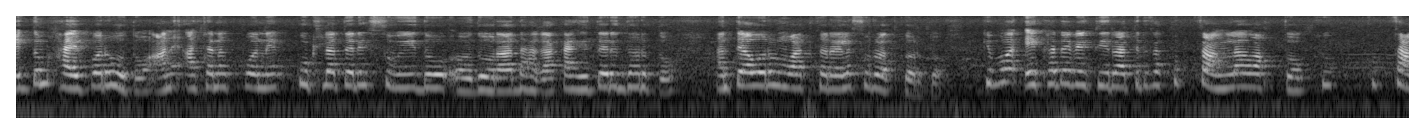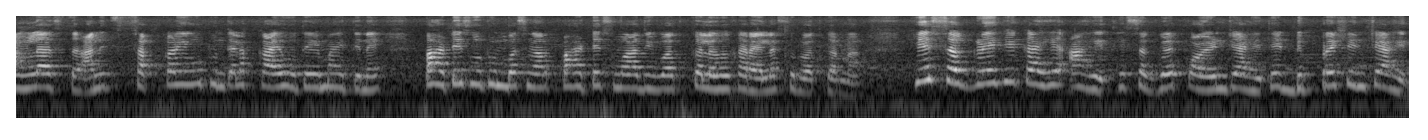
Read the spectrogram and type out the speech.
एकदम हायपर होतो आणि अचानकपणे कुठला तरी सुई दो दोरा धागा काहीतरी धरतो आणि त्यावरून वाद करायला सुरुवात करतो. किंवा एखादा व्यक्ती रात्रीचा खूप चांगला वागतो खूप खूप चांगलं असतं आणि सकाळी उठून त्याला काय होतं हे माहिती नाही. पहाटेच उठून बसणार पहाटेच वादविवाद कलह करायला सुरुवात करणार. हे सगळे जे काही आहेत हे सगळे पॉईंट जे आहेत हे डिप्रेशनचे आहेत.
